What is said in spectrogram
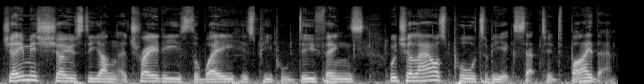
Jamis shows the young Atreides the way his people do things, which allows Paul to be accepted by them.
